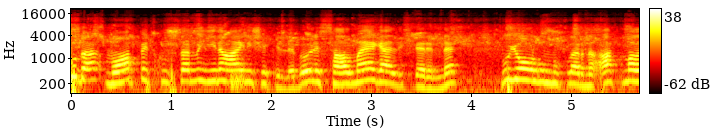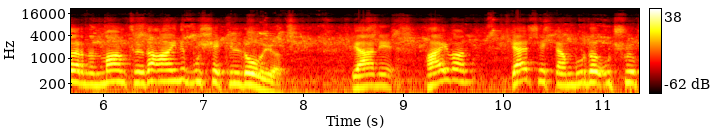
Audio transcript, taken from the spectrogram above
bu da muhabbet kuşlarının yine aynı şekilde böyle salmaya geldiklerinde bu yorgunluklarını atmalarının mantığı da aynı bu şekilde oluyor. Yani hayvan gerçekten burada uçup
